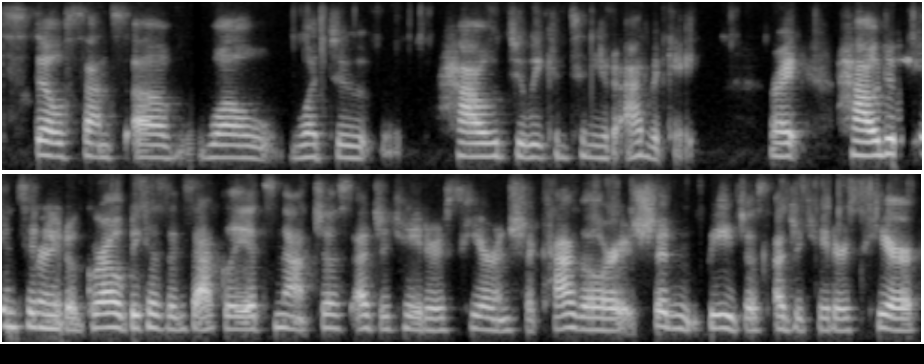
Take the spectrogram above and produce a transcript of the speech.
still sense of well what do how do we continue to advocate right? How do we continue Right. to grow? Because exactly it's not just educators here in chicago or it shouldn't be just educators here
